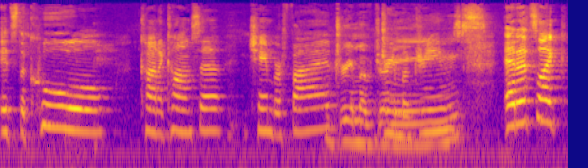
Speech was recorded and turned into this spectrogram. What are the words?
it's the cool kind of concept. Chamber Five, Dream of Dream of Dreams. Dreams, and it's like.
